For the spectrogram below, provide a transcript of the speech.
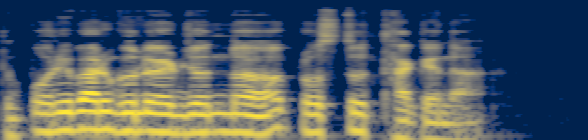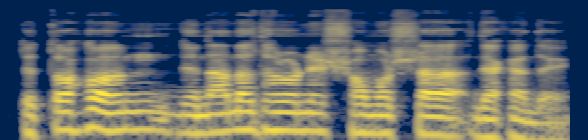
তো পরিবারগুলো এর জন্য প্রস্তুত থাকে না। তো তখন যে নানা ধরনের সমস্যা দেখা দেয়।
